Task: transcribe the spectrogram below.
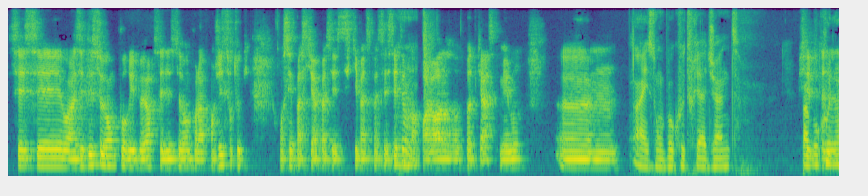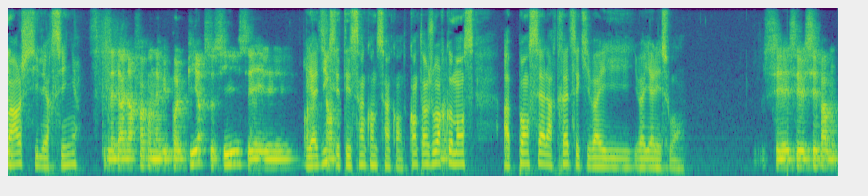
c'est c'est voilà, c'est décevant pour River, c'est décevant pour la franchise, surtout qu'on sait pas ce qui va passer, ce qui va se passer cet été. On en parlera dans notre podcast, mais bon. Euh, Ouais, ils ont beaucoup de free agents. Pas beaucoup de marge s'ils les re-signent. La dernière fois qu'on a vu Paul Pierce aussi. C'est. Il a dit que un- c'était 50-50. Quand un joueur Ouais. commence à penser à la retraite, c'est qu'il va y, il va y aller souvent. C'est c'est- c'est pas bon.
